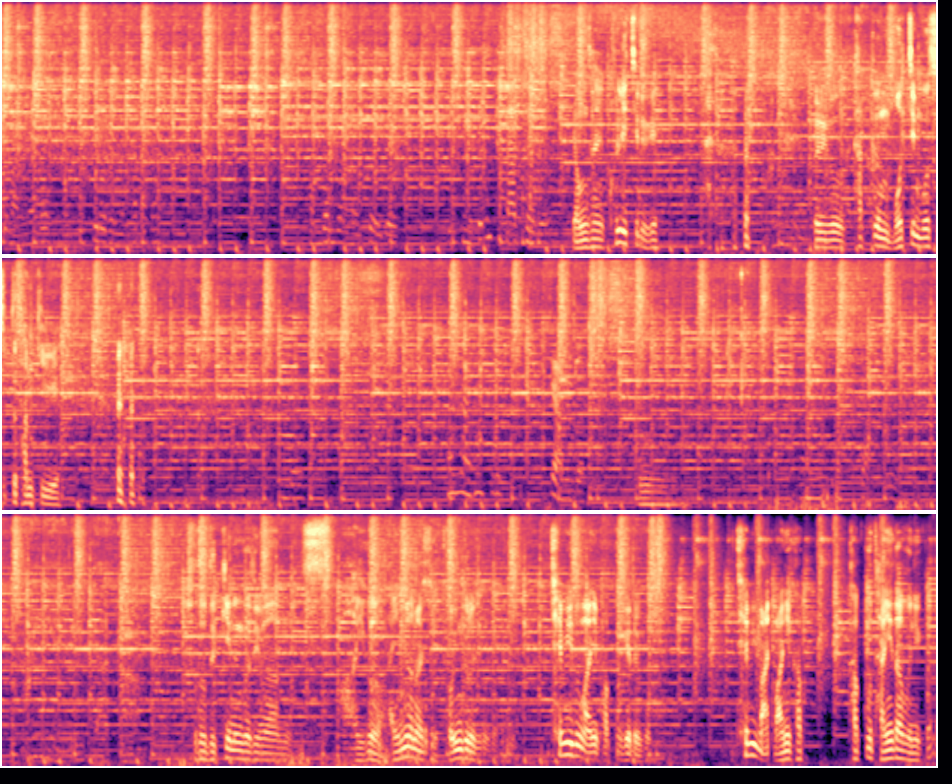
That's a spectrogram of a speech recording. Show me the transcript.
많냐고 그냥 6kg로만 하다가 점점 점점 또 이제 느낌이 조금씩 낮춰져요. 영상의 퀄리티를 위해. 그리고 가끔 멋진 모습도 담기 위해 저도 느끼는 거지만 아 이거 알면 할수록 더 힘들어지는 것 같아요 채비도 많이 바꾸게 되고 채비 마- 많이 가- 갖고 다니다 보니까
